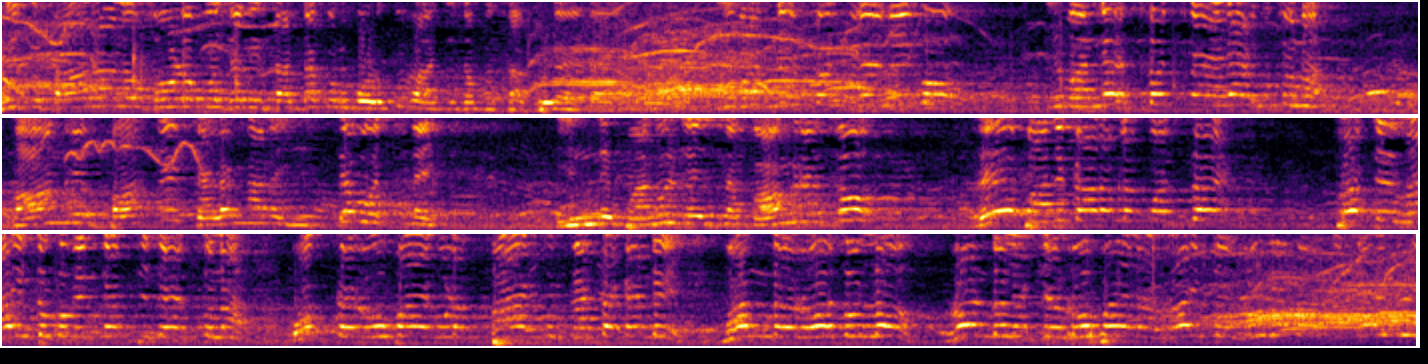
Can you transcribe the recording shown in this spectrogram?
నీకు సారాలో సోడ నీ సడ్డకుని కొడుకు రాజ్యసభ సభ్యుడైనా ఇవన్నీ ఎట్లొచ్చినాయి నీకు? ఇవన్నీ ఎట్లొచ్చినాయని అడుగుతున్నా. కాంగ్రెస్ పార్టీ తెలంగాణ ఇస్తే వచ్చినాయి. ఇన్ని పనులు చేసిన కాంగ్రెస్ రేపు అధికారంలోకి వస్తే ప్రతి రైతుకు విజ్ఞప్తి చేస్తున్నా ఒక్క రూపాయి కూడా బ్యాంకు కట్టకండి. వంద రోజుల్లో రెండు లక్షల రూపాయల రైతు రుణమాఫీ చేసి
